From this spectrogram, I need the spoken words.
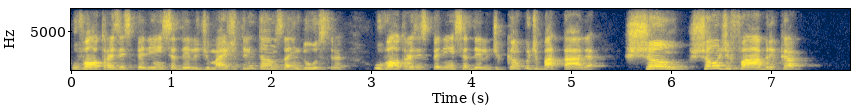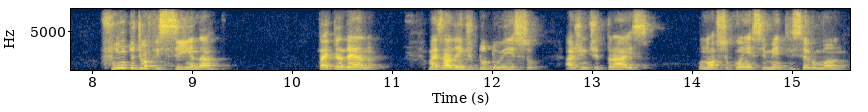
O Val traz a experiência dele de mais de 30 anos da indústria. O Val traz a experiência dele de campo de batalha, chão, chão de fábrica, fundo de oficina. Tá entendendo? Mas além de tudo isso, a gente traz o nosso conhecimento em ser humano.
